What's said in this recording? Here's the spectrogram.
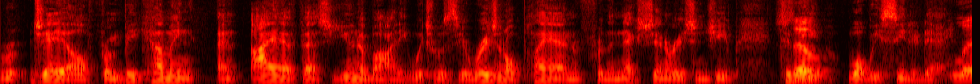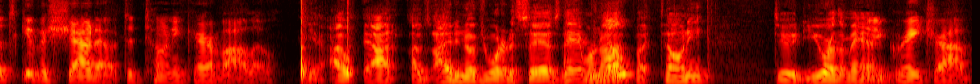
R- JL from becoming an IFS unibody, which was the original plan for the next generation Jeep to be what we see today. Let's give a shout out to Tony Caravallo. Yeah, I, I, I, I didn't know if you wanted to say his name or not, but Tony, dude, you are the man. great job.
